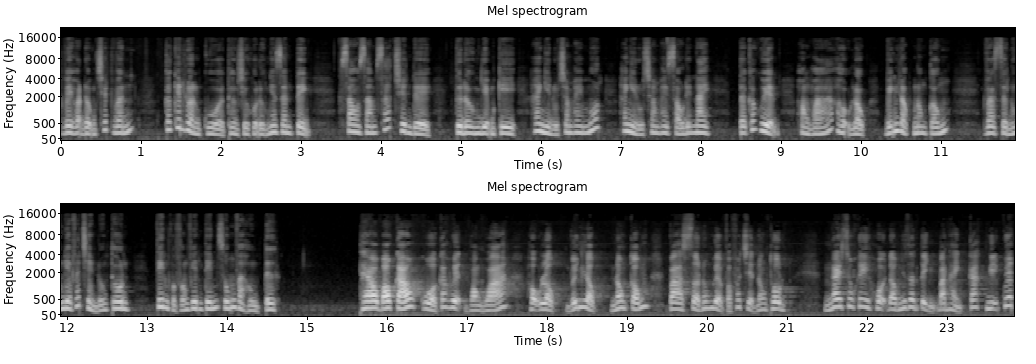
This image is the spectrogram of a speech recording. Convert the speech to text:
về hoạt động chất vấn, các kết luận của Thường trực Hội đồng Nhân dân tỉnh sau giám sát chuyên đề từ đầu nhiệm kỳ 2021-2026 đến nay tại các huyện Hoàng Hóa, Hậu Lộc, Vĩnh Lộc, Nông Cống và Sở Nông nghiệp Phát triển Nông thôn. Tin của phóng viên Tiến Dũng và Hồng Tư. Theo báo cáo của các huyện Hoàng Hóa, Hậu Lộc, Vĩnh Lộc, Nông Cống và Sở Nông nghiệp và Phát triển Nông thôn, ngay sau khi Hội đồng Nhân dân tỉnh ban hành các nghị quyết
